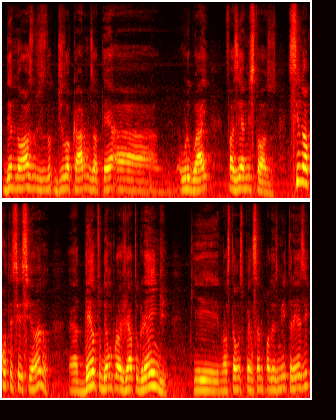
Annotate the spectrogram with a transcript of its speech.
de nós nos deslocarmos até a Uruguai fazer amistosos. Se não acontecer esse ano, é, dentro de um projeto grande que nós estamos pensando para 2013,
